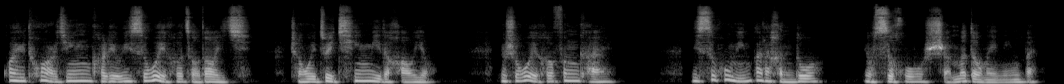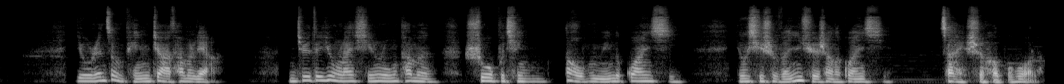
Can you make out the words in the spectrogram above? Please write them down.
关于托尔金和刘易斯为何走到一起，成为最亲密的好友，又是为何分开？你似乎明白了很多，又似乎什么都没明白。有人这么评价他们俩，你觉得用来形容他们说不清道不明的关系，尤其是文学上的关系？再适合不过了。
